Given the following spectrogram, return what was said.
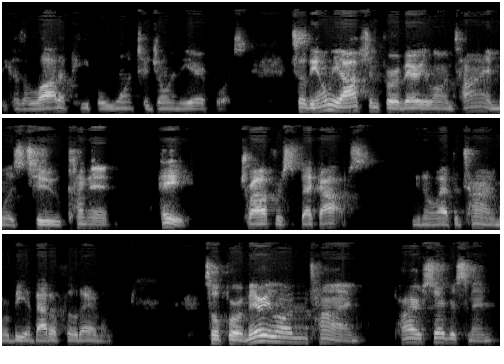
because a lot of people want to join the Air Force. So the only option for a very long time was to come in, hey, try out for Spec Ops, you know, at the time, or be a battlefield airman. So for a very long time, prior servicemen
